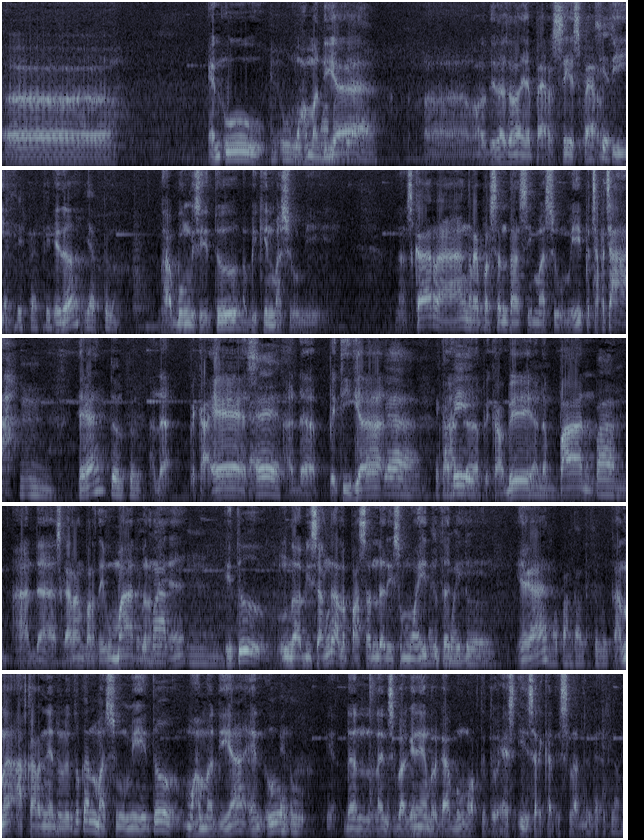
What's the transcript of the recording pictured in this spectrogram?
eh, NU, NU, Muhammadiyah, eh, kalau tidak salah ya Persis, Perti, Persis, Perti. gitu Ya betul. Gabung di situ bikin Masumi. Nah sekarang representasi Masumi pecah-pecah, Mm-mm. ya kan? Betul, betul. Ada PKS, PKS. ada P3, Ya, PKB. ada PKB, ada PAN, PAN. ada sekarang Partai Umat, Partai Umat, ya. hmm. Itu nggak bisa nggak lepasan dari semua itu Dari semua tadi, itu. ya kan? Semua pangkal tersebut. Karena akarnya dulu itu kan Masumi itu Muhammadiyah, NU, NU. Ya, dan lain sebagainya yang bergabung waktu itu SI Serikat Islam. Serikat Islam.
